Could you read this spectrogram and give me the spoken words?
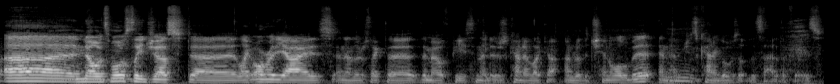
Uh, no, it's mostly just uh, like over the eyes, and then there's like the the mouthpiece, and then it's just kind of like uh under the chin a little bit, and then it just kind of goes up the side of the face.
